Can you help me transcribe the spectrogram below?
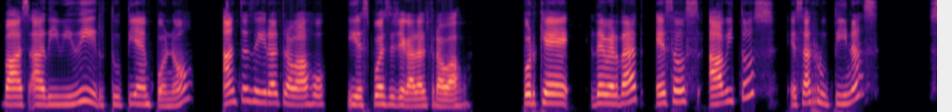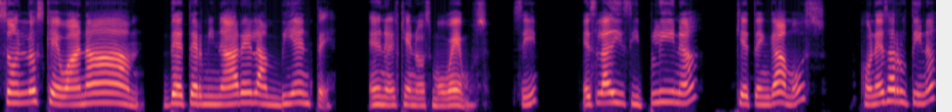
vas a dividir tu tiempo, ¿no? Antes de ir al trabajo y después de llegar al trabajo. Porque de verdad esos hábitos, esas rutinas, son los que van a determinar el ambiente en el que nos movemos, ¿sí? Es la disciplina que tengamos con esa rutina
